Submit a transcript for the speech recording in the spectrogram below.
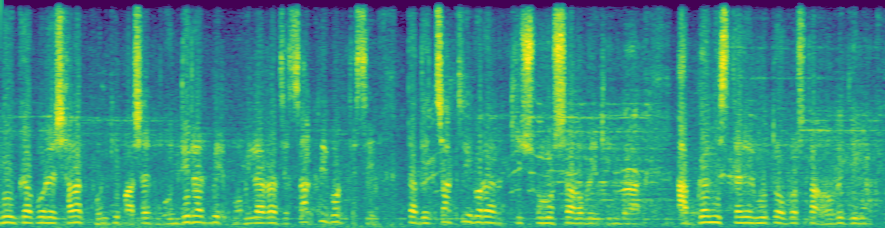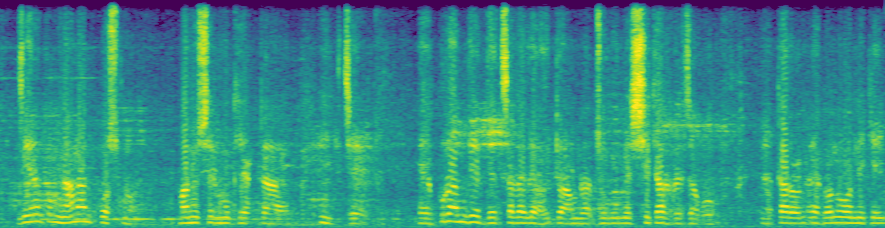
বুর্কা পরে সারাক্ষণ কি বাসায় বন্দি রাখবে? মহিলারা যে চাকরি করতেছে, তাদের চাকরি করার কি সমস্যা হবে কিংবা আফগানিস্তানের মতো অবস্থা হবে কিনা? যেরকম নানান প্রশ্ন মানুষের মুখে একটা যে কোরআন দিয়ে দেশ চালালে হয়তো আমরা জুলুমের শিকার হয়ে যাব। কারণ এখনও অনেকেই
